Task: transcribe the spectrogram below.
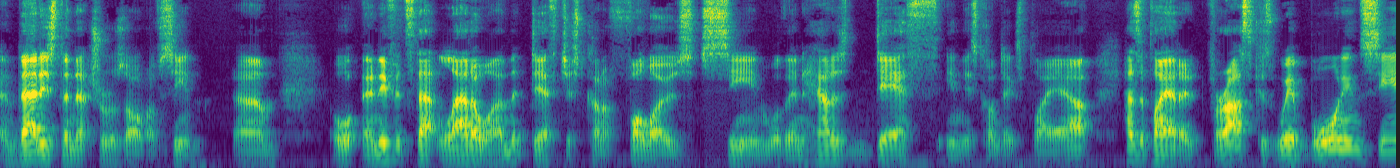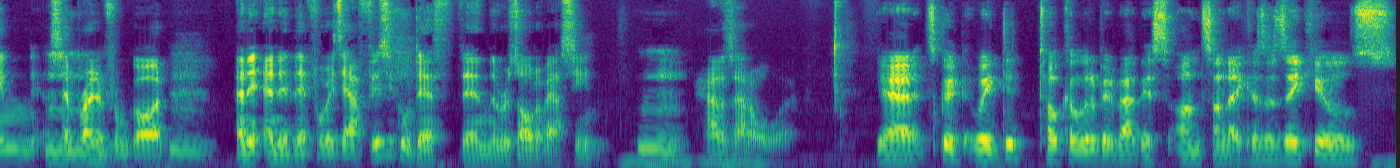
and that is the natural result of sin? Um, or, and if it's that latter one, that death just kind of follows sin, well, then how does death in this context play out? How does it play out for us? Because we're born in sin, separated Mm. from God, and, it, and therefore is our physical death then the result of our sin? Mm. How does that all work? Yeah, it's good. We did talk a little bit about this on Sunday because Ezekiel's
